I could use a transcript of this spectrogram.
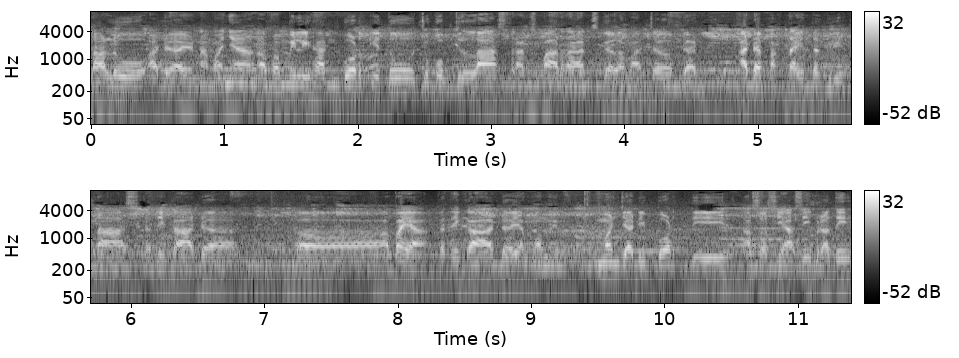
Lalu ada yang namanya uh, pemilihan board itu cukup jelas, transparan segala macam dan ada fakta integritas ketika ada eh, apa ya ketika ada yang menjadi board di asosiasi berarti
